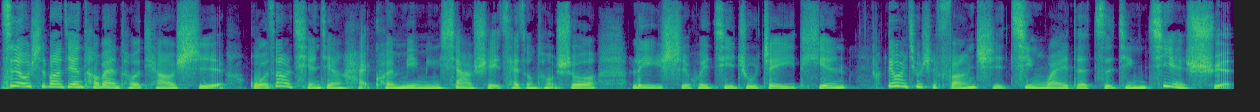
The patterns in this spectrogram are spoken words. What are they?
自由时报今天头版头条是国造前舰海鲲命名下水，蔡总统说历史会记住这一天。另外就是防止境外的资金借选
